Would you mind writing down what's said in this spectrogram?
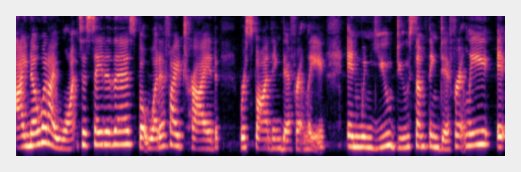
I know what I want to say to this, but what if I tried responding differently. And when you do something differently, it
